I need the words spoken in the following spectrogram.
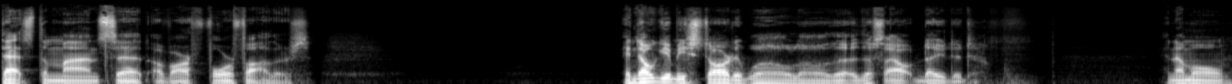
That's the mindset of our forefathers. And don't get me started, well, uh, that's outdated. And I'm to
